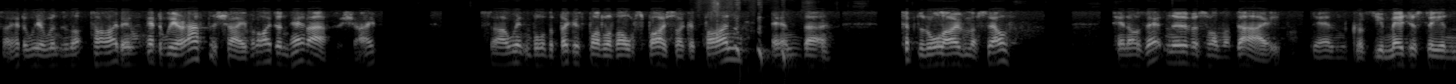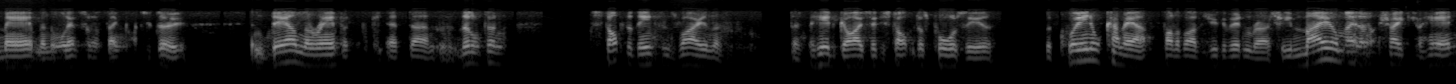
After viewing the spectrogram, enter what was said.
So I had to wear a Windsor knot tie. Then I had to wear aftershave, and I didn't have aftershave. So I went and bought the biggest bottle of Old Spice I could find and uh, tipped it all over myself. And I was that nervous on the day, and because Your Majesty and Ma'am and all that sort of thing, what you do. And down the ramp at, at um, Lyttelton, stopped at the entranceway, and the, the head guy said, "You stop and just pause there." The Queen will come out, followed by the Duke of Edinburgh. She may or may not shake your hand,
